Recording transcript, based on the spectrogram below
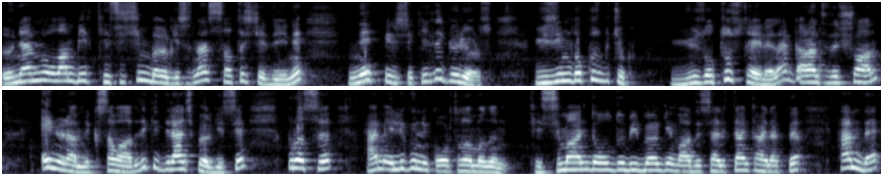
önemli olan bir kesişim bölgesinden satış yediğini net bir şekilde görüyoruz. 129.5 130 TL'ler garantide şu an en önemli kısa vadedeki direnç bölgesi. Burası hem 50 günlük ortalamanın kesim halinde olduğu bir bölge vadesellikten kaynaklı hem de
